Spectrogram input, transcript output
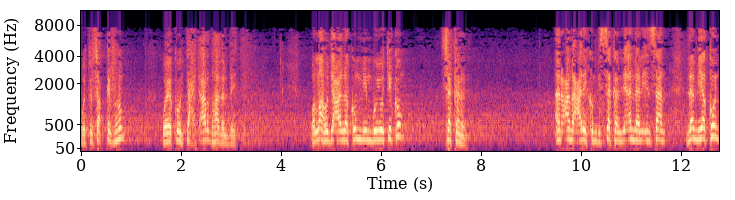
وتسقفهم ويكون تحت أرض هذا البيت. والله جعل لكم من بيوتكم سكنا. أنعم عليكم بالسكن لأن الإنسان لم يكن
